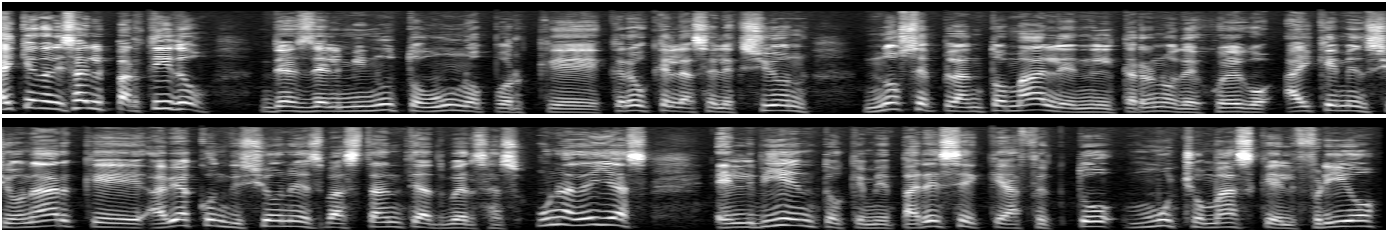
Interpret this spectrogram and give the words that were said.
Hay que analizar el partido desde el minuto uno porque creo que la selección no se plantó mal en el terreno de juego. Hay que mencionar que había condiciones bastante adversas. Una de ellas, el viento que me parece que afectó mucho más que el frío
